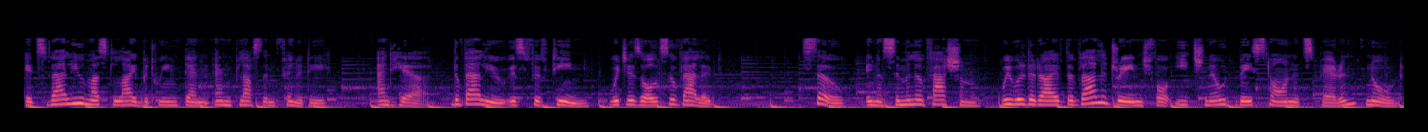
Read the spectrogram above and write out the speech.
its value must lie between 10 and plus infinity. And here, the value is 15, which is also valid. So, in a similar fashion, we will derive the valid range for each node based on its parent node,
